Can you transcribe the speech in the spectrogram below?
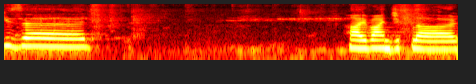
Güzel. Hayvancıklar.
